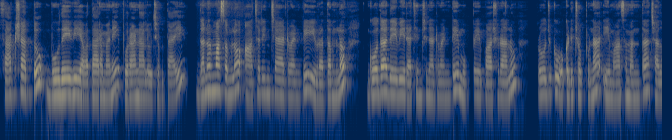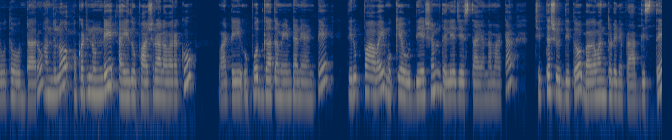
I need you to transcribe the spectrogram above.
సాక్షాత్తు భూదేవి అవతారమని పురాణాలు చెబుతాయి. ధనుర్మాసంలో ఆచరించేటువంటి ఈ వ్రతంలో గోదాదేవి రచించినటువంటి ముప్పై పాశురాలు రోజుకు ఒకటి చొప్పున ఈ మాసం అంతా చదువుతూ ఉంటారు. అందులో ఒకటి నుండి ఐదు పాశురాల వరకు వాటి ఉపోద్ఘాతం ఏంటని అంటే తిరుప్పావై ముఖ్య ఉద్దేశం తెలియజేస్తాయన్నమాట. చిత్తశుద్ధితో భగవంతుడిని ప్రార్థిస్తే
